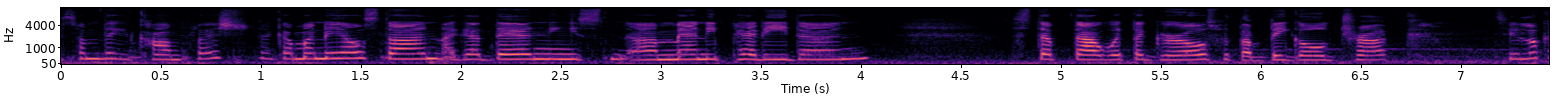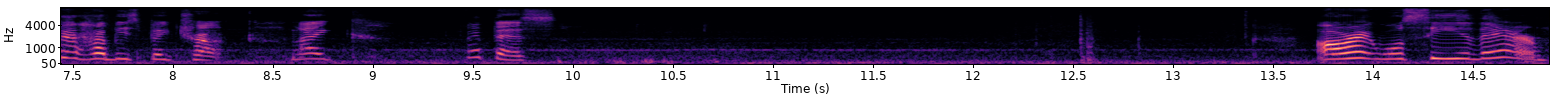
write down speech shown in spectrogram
something accomplished. I got my nails done. I got Danny's uh, mani pedi done. Stepped out with the girls with a big old truck. See, look at hubby's big truck. Like, look at this. All right, we'll see you there.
